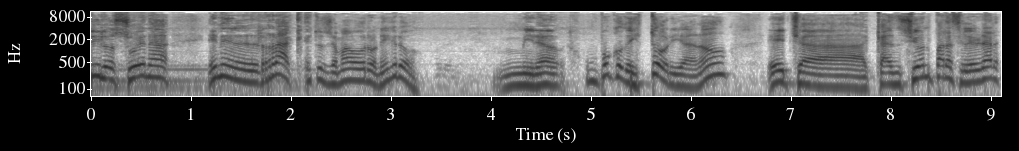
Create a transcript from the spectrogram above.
Refusilo suena en el rack. ¿Esto se llamaba Oro Negro? Mira, un poco de historia, ¿no? Hecha canción para celebrar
